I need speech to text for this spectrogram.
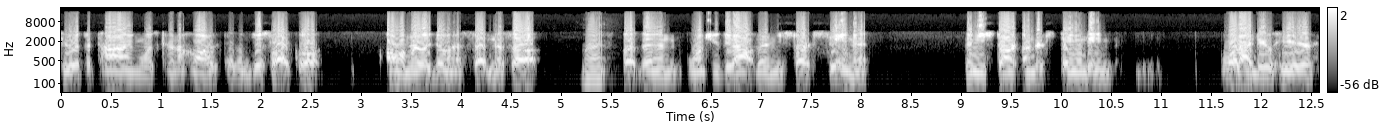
two at the time was kind of hard because I'm just like, well, all I'm really doing is setting this up. right, But then once you get out there and you start seeing it, then you start understanding what I do here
